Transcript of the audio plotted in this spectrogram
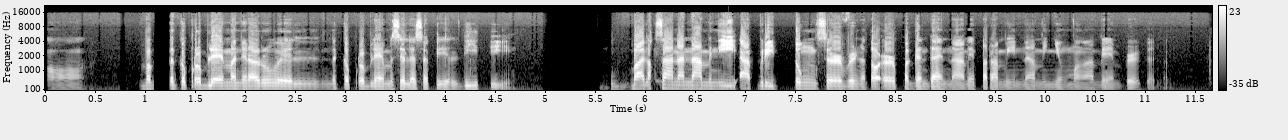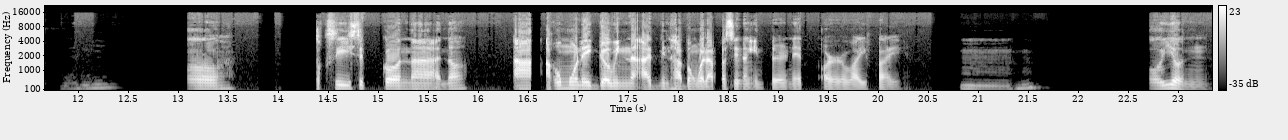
Oh. Bag nagka-problema ni Ruel, nagka-problema sila sa PLDT. Balak sana namin i-upgrade tong server na to or pagandahin namin para min namin yung mga member ganun. So, suksisip ko na ano, ah, ako muna yung gawin na admin habang wala pa silang internet or wifi. Mhm. So, yun.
